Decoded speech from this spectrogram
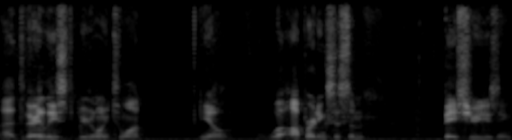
Uh, at the very least, you're going to want, you know, what operating system base you're using.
